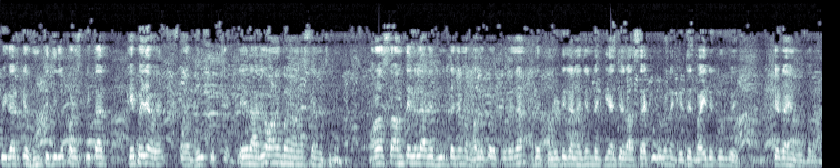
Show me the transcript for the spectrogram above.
স্পিকারকে হুমকি দিলে পরে স্পিকার কেঁপে যাবেন, তারা ভুল করছেন এর আগেও অনেকবার অনাস্থা হয়েছিল অনাস্থা আনতে গেলে আগে ভুলটা যেন ভালো করে করে নেন ওদের পলিটিক্যাল এজেন্ডা কি আছে, রাস্তায় করবে না গেটের বাইরে করবে, সেটা আমি বলতে পারি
